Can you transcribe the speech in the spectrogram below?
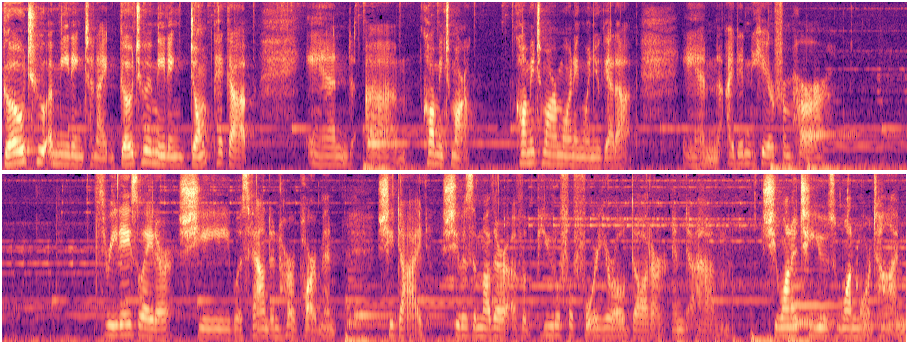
go to a meeting tonight. Go to a meeting, don't pick up, and um, call me tomorrow. Call me tomorrow morning when you get up and I didn't hear from her. Three days later, she was found in her apartment. She died. She was the mother of a beautiful four year old daughter, and um, she wanted to use one more time.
